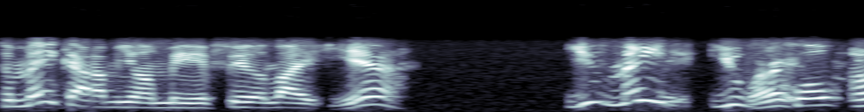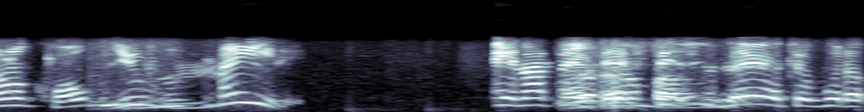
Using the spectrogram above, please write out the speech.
to make our young men feel like, yeah, you've made it. You quote unquote, you've mm-hmm. made it. And I think Well, that fits the narrative with a.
